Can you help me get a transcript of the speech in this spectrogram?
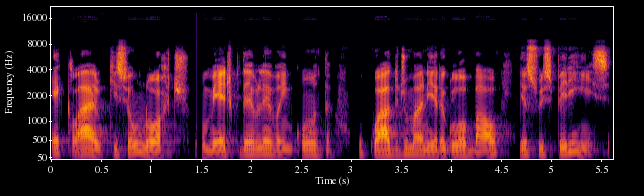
É claro que isso é um norte. O médico deve levar em conta o quadro de maneira global e a sua experiência.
